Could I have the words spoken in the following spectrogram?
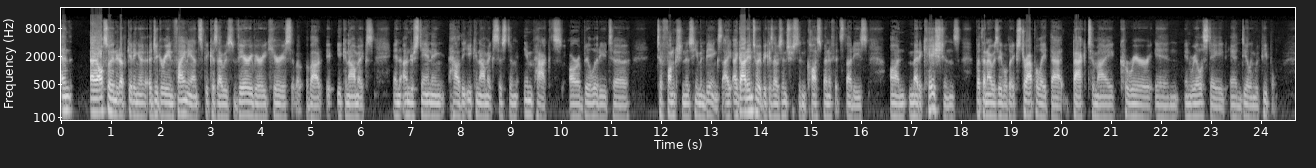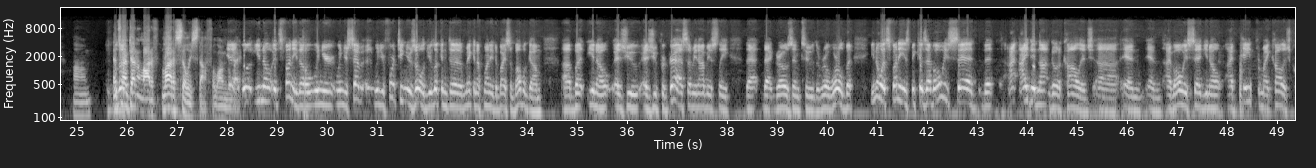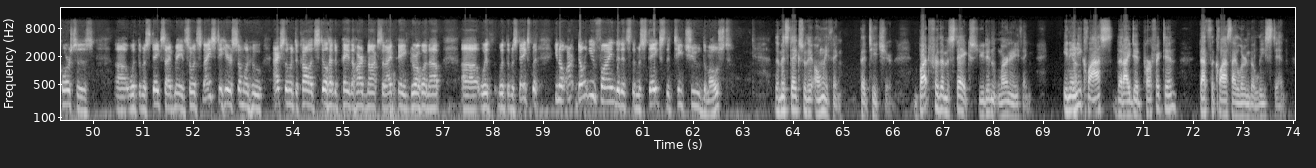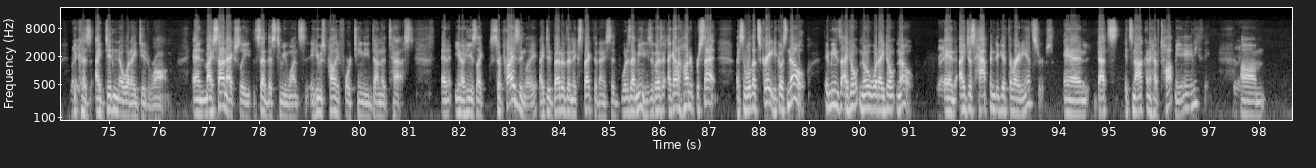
and I also ended up getting a, a, degree in finance because I was very, very curious about, about e- economics and understanding how the economic system impacts our ability to to function as human beings. I, I got into it because I was interested in cost benefit studies on medications, but then I was able to extrapolate that back to my career in in real estate and dealing with people. Um, and well, so I've done a lot of lot of silly stuff along yeah, the way. Well, you know, it's funny though when you're when you're seven when you're 14 years old, you're looking to make enough money to buy some bubble gum. Uh, but you know, as you as you progress, I mean, obviously that that grows into the real world. But you know, what's funny is because I've always said that I, I did not go to college, uh, and and I've always said, you know, I paid for my college courses uh, with the mistakes I've made. So it's nice to hear someone who actually went to college still had to pay the hard knocks that I paid growing up uh, with with the mistakes. But you know, don't you find that it's the mistakes that teach you the most? The mistakes are the only thing that teach you. But for the mistakes, you didn't learn anything. In yeah. any class that I did perfect in, that's the class I learned the least in right. because I didn't know what I did wrong. And my son actually said this to me once. He was probably 14. He'd done a test. And, you know, he's like, surprisingly, I did better than expected. And I said, what does that mean? He said, I got 100%. I said, well, that's great. He goes, no, it means I don't know what I don't know. Right. And I just happened to get the right answers. And that's, it's not going to have taught me anything. Right. Um,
